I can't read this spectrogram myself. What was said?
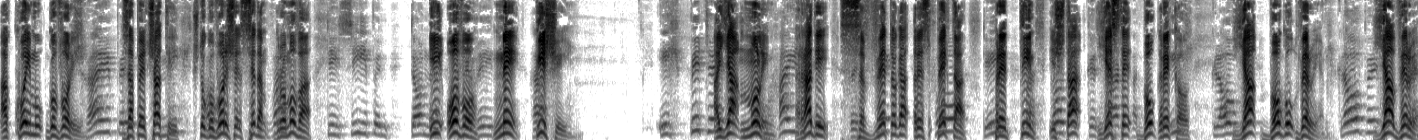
a koji mu govori, zapečati što govoriše sedam gromova i ovo ne piši. A ja molim, radi svetoga respekta pred tim i šta jeste Bog rekao. Ja Bogu verujem. Ja verujem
